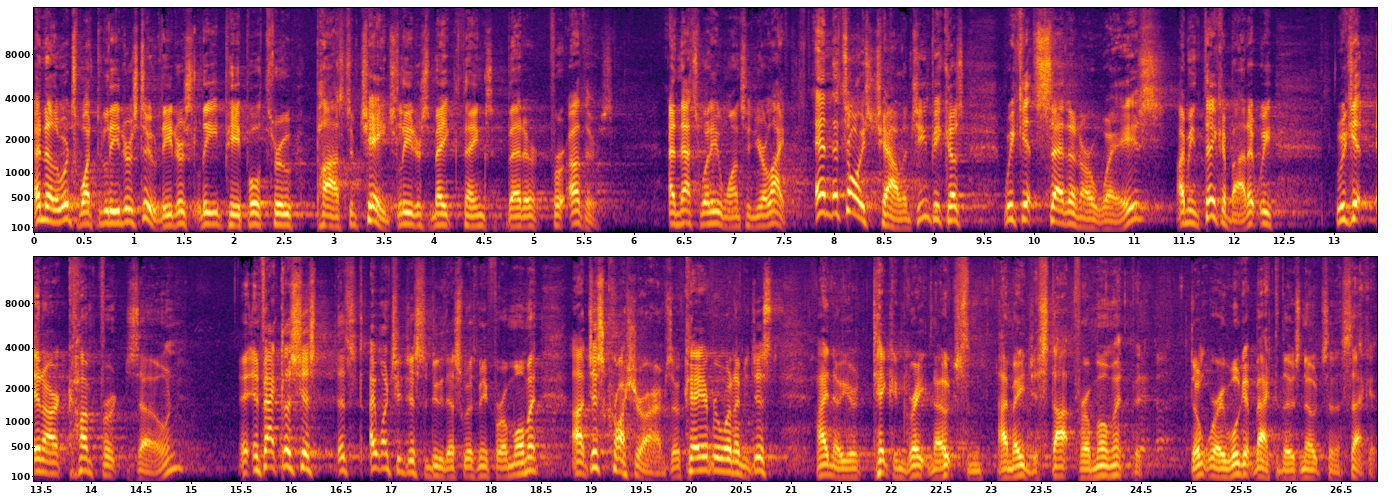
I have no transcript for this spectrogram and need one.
In other words, what do leaders do? Leaders lead people through positive change. Leaders make things better for others. And that's what he wants in your life. And that's always challenging because we get set in our ways. I mean, think about it. We, we get in our comfort zone. In fact, let's just, let's, I want you just to do this with me for a moment. Uh, just cross your arms, okay? Every one of you, just, I know you're taking great notes and I made you stop for a moment, but don't worry, we'll get back to those notes in a second.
